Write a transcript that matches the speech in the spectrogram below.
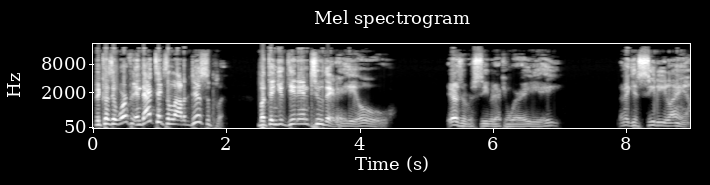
because it worked, and that takes a lot of discipline. But then you get into that, hey, oh, there's a receiver that can wear 88. Let me get CeeDee Lamb.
